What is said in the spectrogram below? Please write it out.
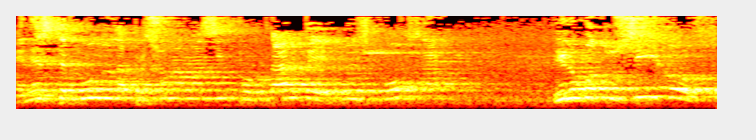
En este mundo es la persona más importante, tu esposa. Y luego tus hijos.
